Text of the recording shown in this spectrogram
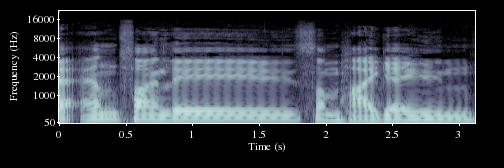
Yeah, and finally some high gain.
